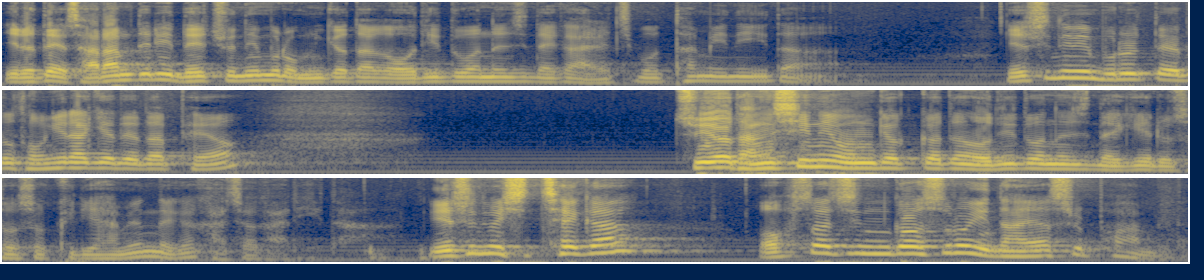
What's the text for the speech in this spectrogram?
이르되 사람들이 내 주님을 옮겨다가 어디 두었는지 내가 알지 못함이니이다. 예수님이 물을 때에도 동일하게 대답해요. 주여 당신이 옮겼거든 어디 두었는지 내게 이르소서 그리하면 내가 가져가리이다. 예수님의 시체가 없어진 것으로 인하여 슬퍼합니다.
